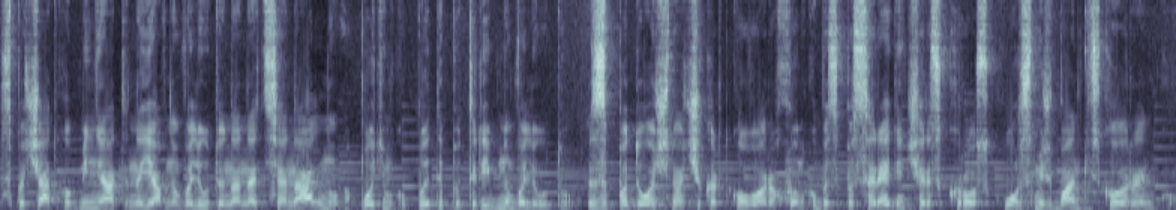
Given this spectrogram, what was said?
спочатку обміняти наявну валюту на національну, а потім купити потрібну валюту з поточного чи карткового рахунку безпосередньо через крос-курс міжбанківського ринку.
